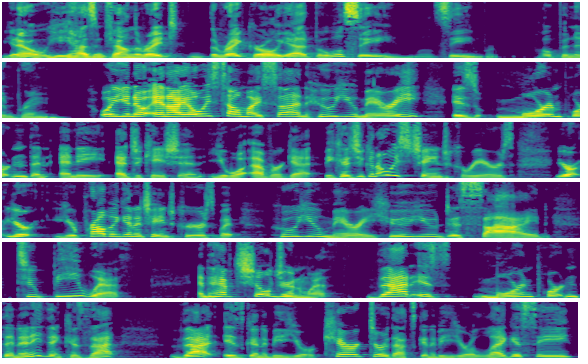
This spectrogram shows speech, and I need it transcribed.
You know, he hasn't found the right the right girl yet, but we'll see. We'll see. We're hoping and praying. Well, you know, and I always tell my son, who you marry is more important than any education you will ever get because you can always change careers. You're you're you're probably going to change careers, but who you marry, who you decide to be with and have children with, that is more important than anything because that that is going to be your character, that's going to be your legacy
